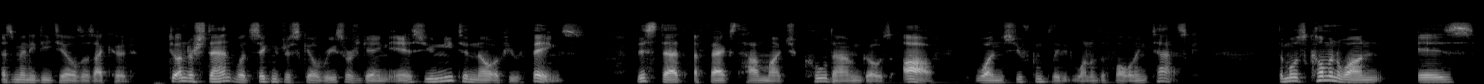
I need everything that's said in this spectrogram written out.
as many details as I could. To understand what signature skill resource gain is, you need to know a few things. This stat affects how much cooldown goes off once you've completed one of the following tasks. The most common one is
